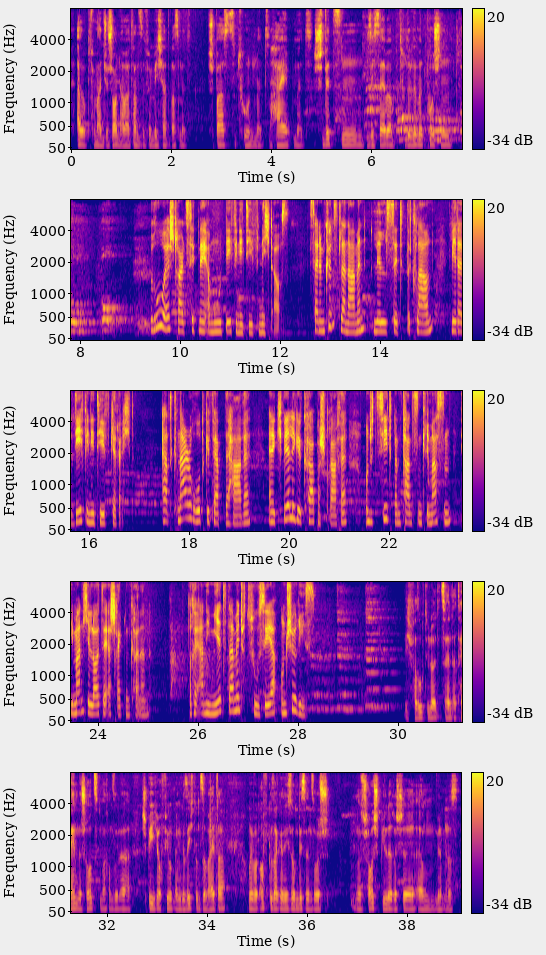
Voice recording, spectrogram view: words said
also für manche schon, aber Tanzen für mich hat was mit Spaß zu tun, mit Hype, mit Schwitzen, sich selber to the limit pushen. Ruhe strahlt Sidney Amu definitiv nicht aus. Seinem Künstlernamen Lil Sid the Clown wird er definitiv gerecht. Er hat knallrot gefärbte Haare, eine quirlige Körpersprache und zieht beim Tanzen Grimassen, die manche Leute erschrecken können. Doch er animiert damit Zuseher und Jurys. Ich versuche die Leute zu entertainen, eine Show zu machen. So, da spiele ich auch viel mit meinem Gesicht und so weiter. Und mir wird oft gesagt, dass ich so ein bisschen so eine schauspielerische, ähm, wie nennt man das?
